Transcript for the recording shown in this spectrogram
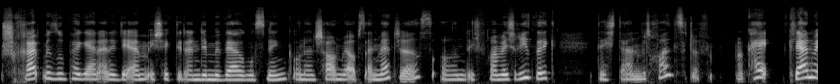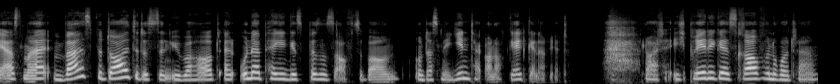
Schreib mir super gerne eine DM, ich schicke dir dann den Bewerbungslink und dann schauen wir, ob es ein Match ist. Und ich freue mich riesig, dich dann betreuen zu dürfen. Okay, klären wir erstmal, was bedeutet es denn überhaupt, ein unabhängiges Business aufzubauen und das mir jeden Tag auch noch Geld generiert? Leute, ich predige es rauf und runter.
